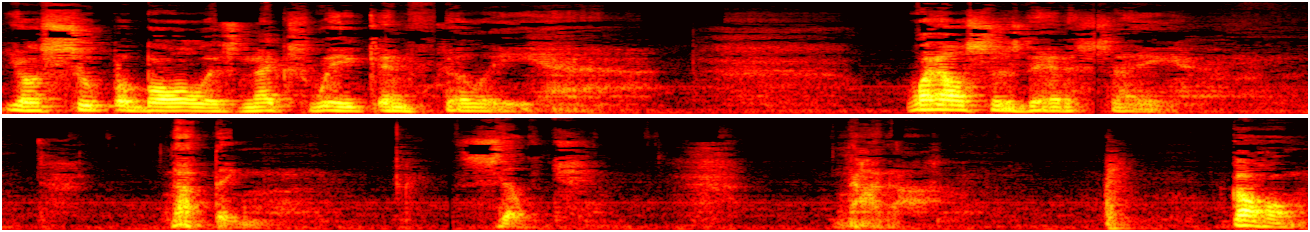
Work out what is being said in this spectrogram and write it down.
your Super Bowl is next week in Philly. What else is there to say? Nothing. Zilch. Nada. Go home.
